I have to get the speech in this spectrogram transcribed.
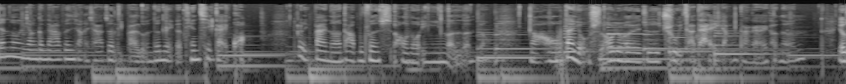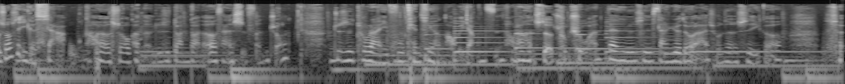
先呢，要跟大家分享一下这礼拜伦敦的一个天气概况。这礼拜呢，大部分时候都阴阴冷冷的，然后但有时候就会就是出一下太阳，大概可能有时候是一个下午，然后有时候可能就是短短的二三十分钟，就是突然一副天气很好的样子，好像很适合出去玩。但是就是三月对我来说真的是一个水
